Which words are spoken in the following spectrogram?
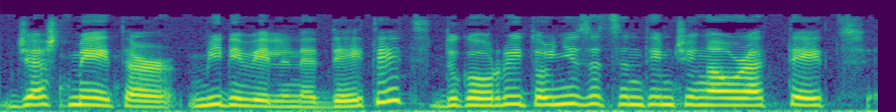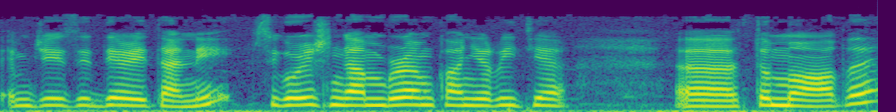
6 metër mbi nivelin e detit, duke u rritur 20 centim që nga ora 8 e mëngjesit deri tani, sigurisht nga mbrëm ka një rritje të madhe,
